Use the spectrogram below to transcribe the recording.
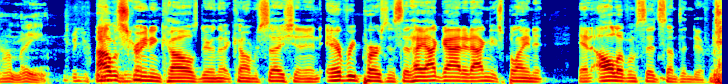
I mean, I was screening calls during that conversation, and every person said, "Hey, I got it. I can explain it," and all of them said something different.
